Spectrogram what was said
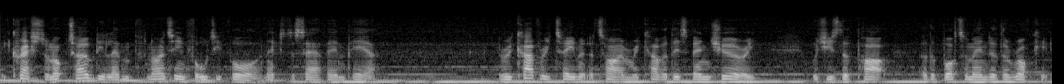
It crashed on October 11th 1944 next to Southend Pier. The recovery team at the time recovered this Venturi, which is the part of the bottom end of the rocket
